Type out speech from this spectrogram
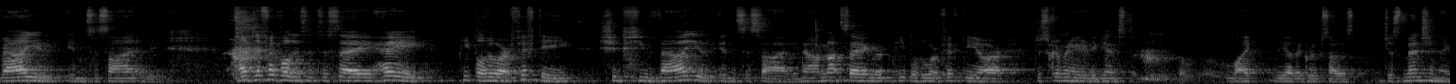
valued in society? How difficult is it to say, hey, people who are 50 should be valued in society? Now, I'm not saying that people who are 50 are discriminated against like the other groups I was just mentioning.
